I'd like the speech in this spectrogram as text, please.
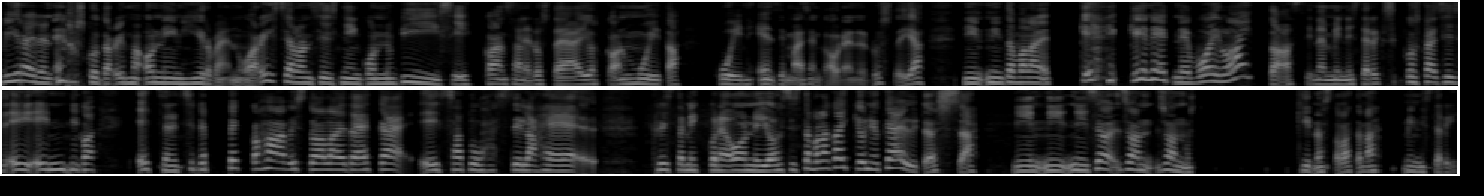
vihreiden eduskuntaryhmä on niin hirveän nuori. Siellä on siis niin kuin viisi kansanedustajaa, jotka on muita kuin ensimmäisen kauden edustajia. Niin, niin tavallaan, että ke, kenet ne voi laittaa sinne ministeriksi, koska siis ei, ei niin kuin, et sä nyt sitten Pekka Haavistoa laita, etkä ei Satu Hassi lähe Krista Mikkonen on jo, siis tavallaan kaikki on jo käytössä, niin, niin, niin se, on, se, on, se on musta kiinnostava tämä ministeri.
